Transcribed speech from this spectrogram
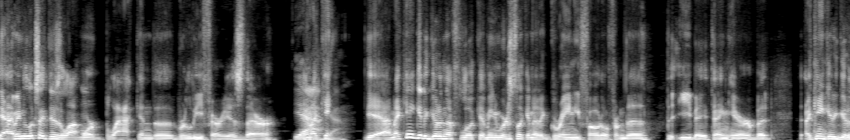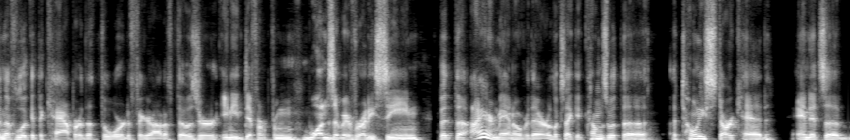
Yeah, I mean, it looks like there's a lot more black in the relief areas there. Yeah, and I can't, yeah. Yeah, and I can't get a good enough look. I mean, we're just looking at a grainy photo from the the eBay thing here, but I can't get a good enough look at the cap or the Thor to figure out if those are any different from ones that we've already seen. But the Iron Man over there looks like it comes with a, a Tony Stark head, and it's a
